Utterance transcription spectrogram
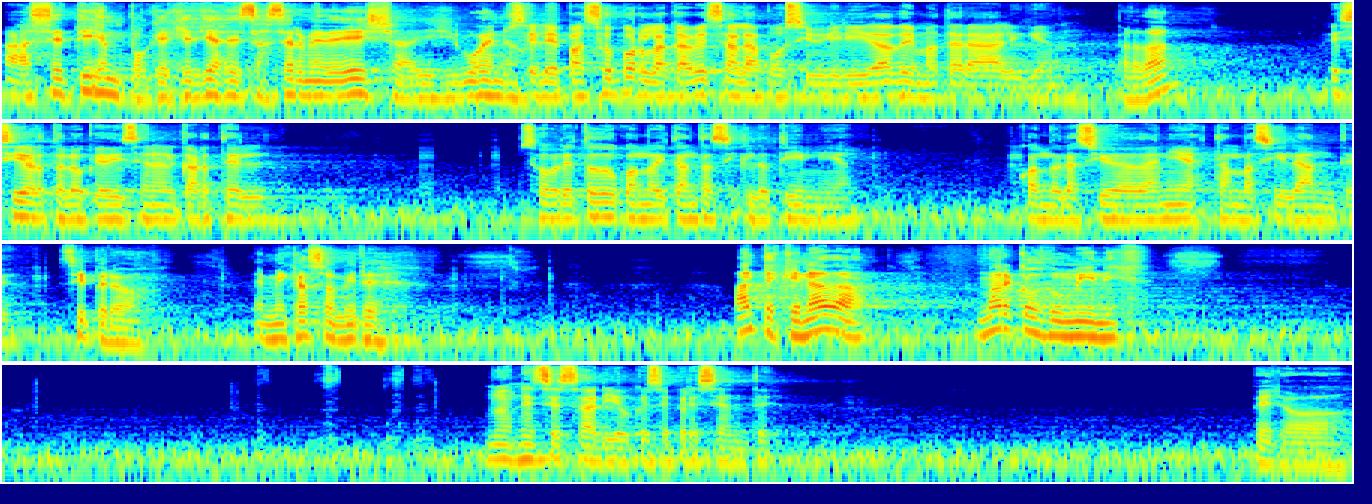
Hace tiempo que quería deshacerme de ella y bueno... Se le pasó por la cabeza la posibilidad de matar a alguien. ¿Perdón? Es cierto lo que dice en el cartel. Sobre todo cuando hay tanta ciclotimia. Cuando la ciudadanía es tan vacilante. Sí, pero en mi caso, mire. Antes que nada, Marcos Dumini. No es necesario que se presente. Pero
